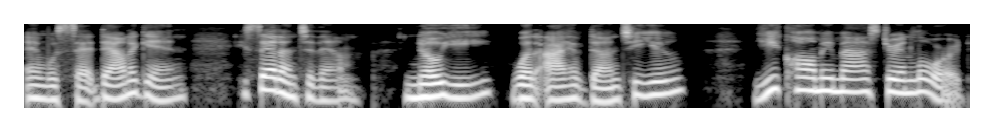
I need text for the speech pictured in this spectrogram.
and was set down again, he said unto them, Know ye what I have done to you? Ye call me Master and Lord,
